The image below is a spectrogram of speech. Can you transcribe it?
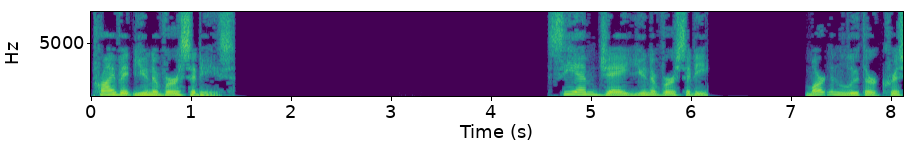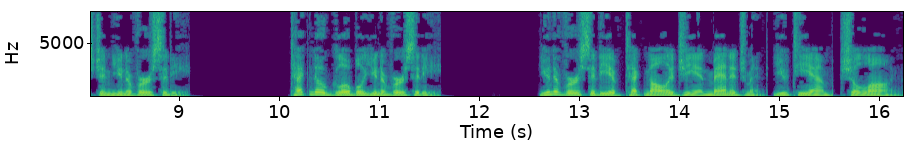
Private universities CMJ University Martin Luther Christian University Techno Global University University of Technology and Management UTM, Shillong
